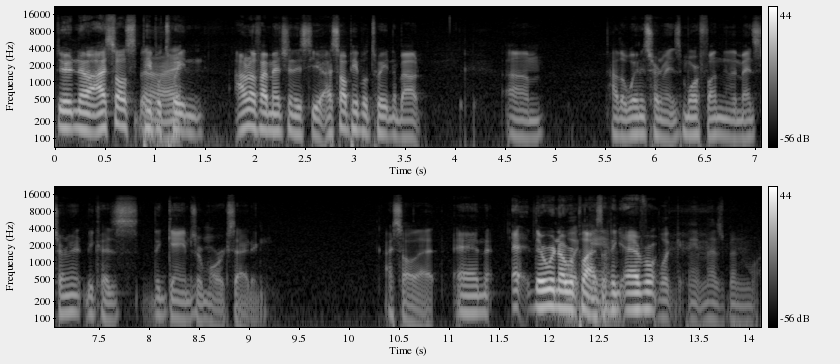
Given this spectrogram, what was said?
Dude, no, I saw people alright. tweeting. I don't know if I mentioned this to you. I saw people tweeting about um, how the women's tournament is more fun than the men's tournament because the games are more exciting. I saw that, and eh, there were no What replies. I think everyone. What game has been more?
